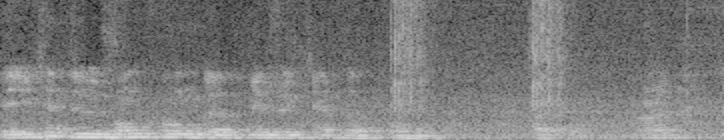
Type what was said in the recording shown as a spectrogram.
Yeah, you can do hongkong.measurecamp.com. Okay. Alright. I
